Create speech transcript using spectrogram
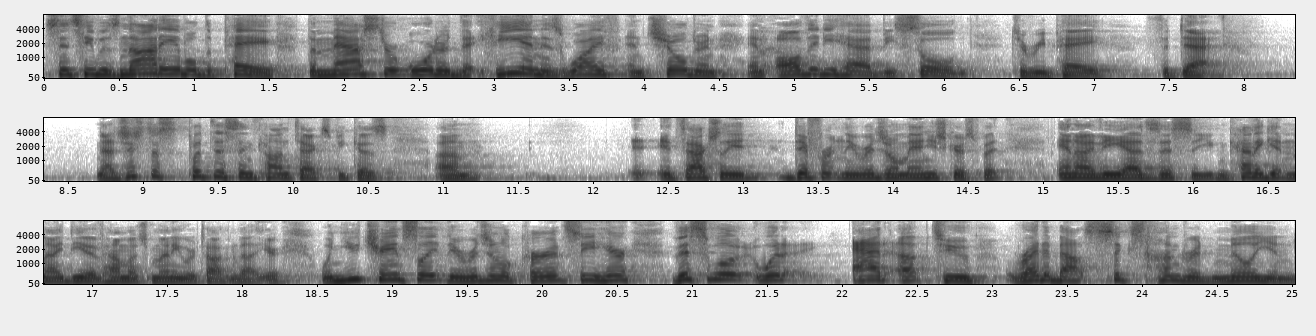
Since he was not able to pay, the master ordered that he and his wife and children and all that he had be sold to repay the debt. Now, just to put this in context, because um, it's actually different in the original manuscripts, but NIV adds this so you can kind of get an idea of how much money we're talking about here. When you translate the original currency here, this will, would add up to right about $600 million.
